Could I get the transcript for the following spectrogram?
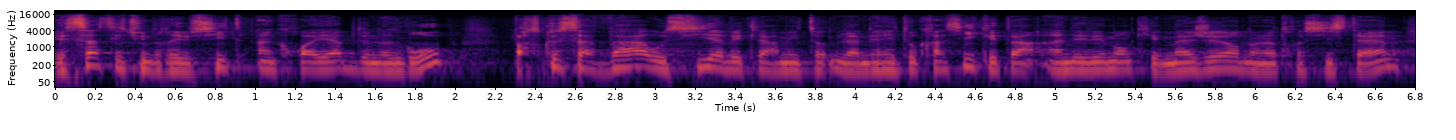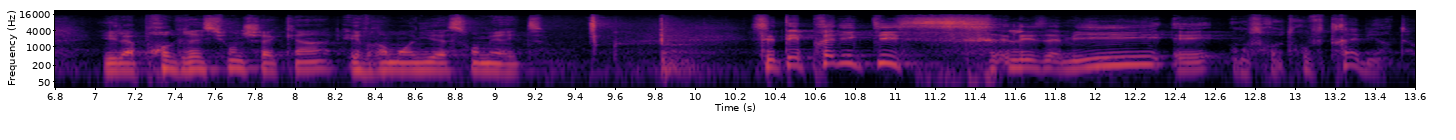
Et ça, c'est une réussite incroyable de notre groupe parce que ça va aussi avec la, mérito- la méritocratie qui est un, un élément qui est majeur dans notre système et la progression de chacun est vraiment liée à son mérite. C'était Predictis, les amis, et on se retrouve très bientôt.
